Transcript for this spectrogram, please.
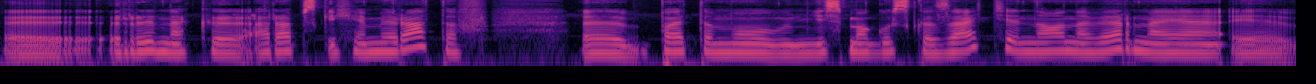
рынок Арабских Эмиратов, э, поэтому не смогу сказать, но, наверное, э,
